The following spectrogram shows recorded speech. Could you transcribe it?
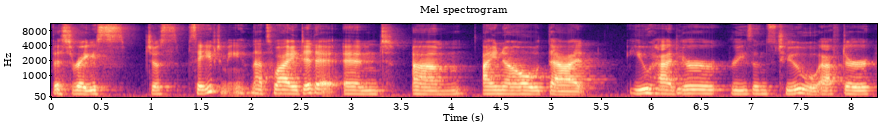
this race just saved me. That's why I did it, and um, I know that you had your reasons too after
